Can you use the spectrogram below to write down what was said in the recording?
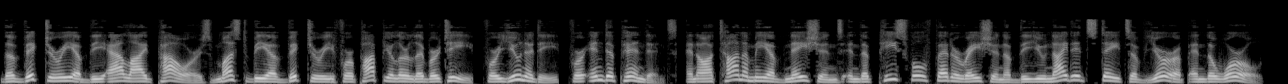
The victory of the Allied powers must be a victory for popular liberty, for unity, for independence, and autonomy of nations in the peaceful federation of the United States of Europe and the world.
